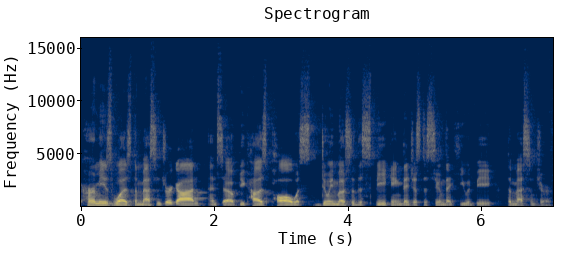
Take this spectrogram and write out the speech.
Hermes was the messenger god, and so because Paul was doing most of the speaking, they just assumed that he would be the messenger.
